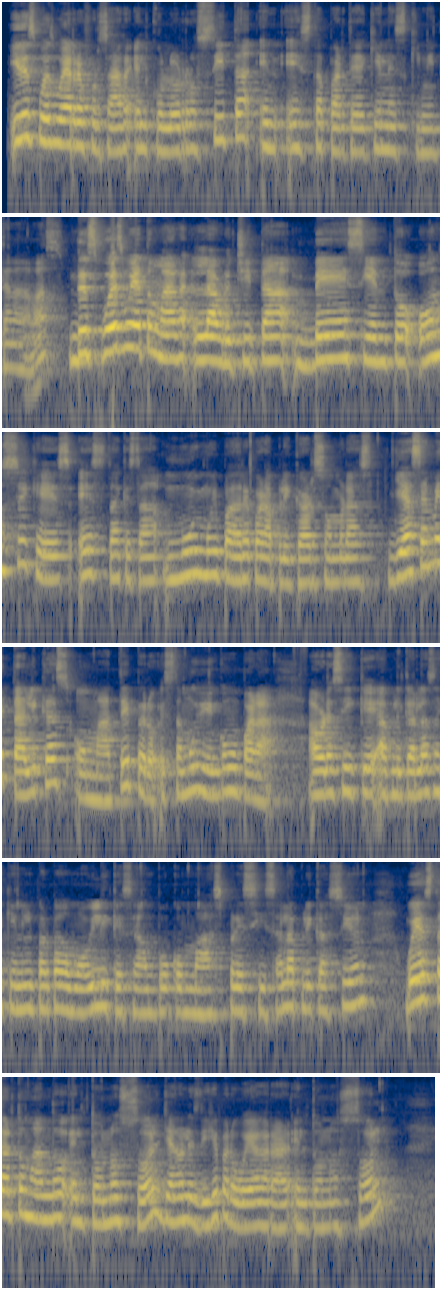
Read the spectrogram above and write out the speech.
Y después voy a reforzar el color rosita en esta parte de aquí en la esquinita nada más. Después voy a tomar la brochita B111 que es esta que está muy muy padre para aplicar sombras ya sea metálicas o mate pero está muy bien como para ahora sí que aplicarlas aquí en el párpado móvil y que sea un poco más precisa la aplicación Voy a estar tomando el tono sol, ya no les dije, pero voy a agarrar el tono sol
